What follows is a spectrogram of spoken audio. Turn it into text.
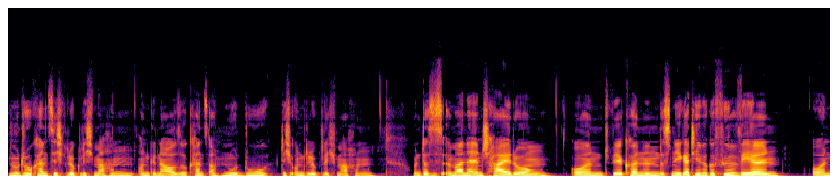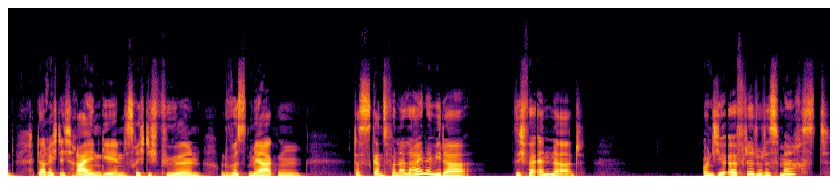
nur du kannst dich glücklich machen und genauso kannst auch nur du dich unglücklich machen. Und das ist immer eine Entscheidung und wir können das negative Gefühl wählen und da richtig reingehen, das richtig fühlen und du wirst merken, dass es ganz von alleine wieder sich verändert. Und je öfter du das machst,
